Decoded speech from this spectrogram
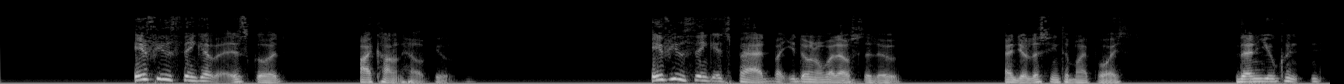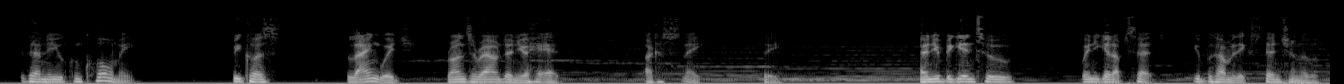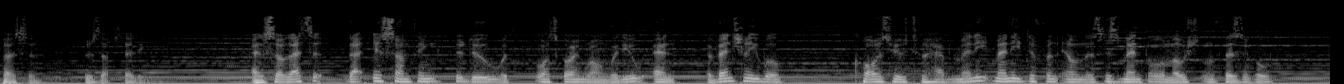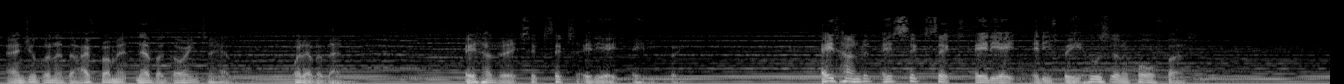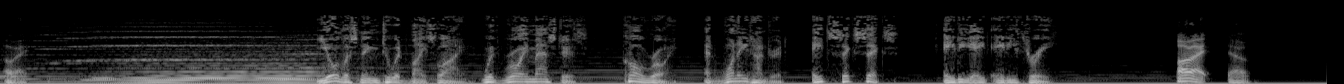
If you think of it as good, I can't help you. If you think it's bad, but you don't know what else to do, and you're listening to my voice, then you can then you can call me, because language runs around in your head like a snake. See, and you begin to, when you get upset, you become the extension of the person who's upsetting you. And so that's it. That is something to do with what's going wrong with you, and eventually will cause you to have many, many different illnesses, mental, emotional, physical, and you're going to die from it, never going to heaven, whatever that is. 800 866 8883. 800 866 8883. Who's going to call first? All right. You're listening to Advice Line with Roy Masters. Call Roy at 1 800 866 8883. All right, now,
